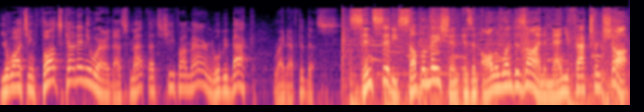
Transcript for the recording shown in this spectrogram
You're watching Thoughts Count Anywhere. That's Matt. That's Chief. I'm Aaron. We'll be back right after this. Sin City Sublimation is an all-in-one design and manufacturing shop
